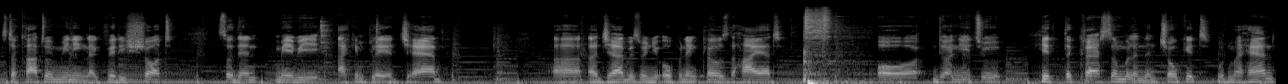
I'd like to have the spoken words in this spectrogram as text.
Staccato meaning like very short. So then maybe I can play a jab. Uh, a jab is when you open and close the hi-hat. Or do I need to hit the crash cymbal and then choke it with my hand?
